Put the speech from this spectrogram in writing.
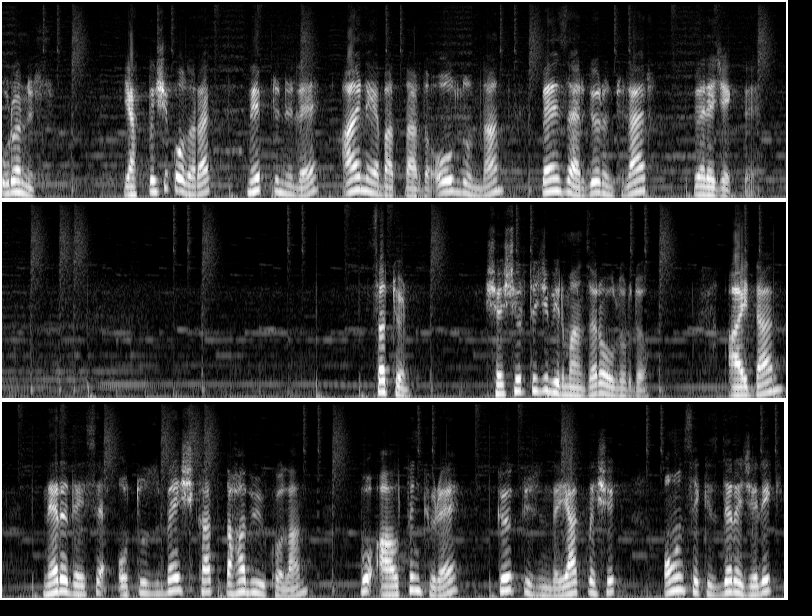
Uranüs yaklaşık olarak Neptün ile aynı ebatlarda olduğundan benzer görüntüler verecekti. Satürn şaşırtıcı bir manzara olurdu. Aydan neredeyse 35 kat daha büyük olan bu altın küre gökyüzünde yaklaşık 18 derecelik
